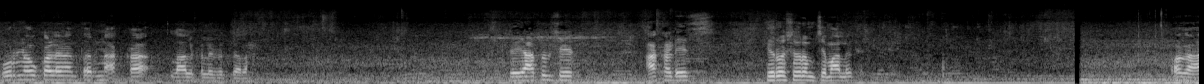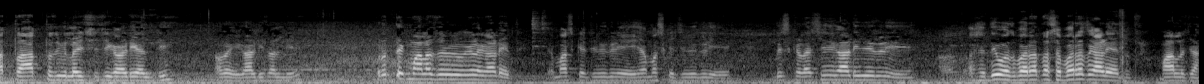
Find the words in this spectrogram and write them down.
पूर्ण उकळल्यानंतर नाका लाल कलर येतो त्याला. ते अतुल शेठ आखाडेस हिरो शोरूमचे मालक. बघा आता आत्ताच विलायसीची गाडी आली ती बघा ही गाडी चालली आहे. प्रत्येक मालाच्या वेगवेगळ्या गाड्या आहेत. या मास्क्याची वेगळी आहे ह्या मास्क्याची वेगळी आहे. बिस्किटाची गाडी वेगळी आहे. अशा दिवसभरात अशा बऱ्याच गाड्या आहेत मालाच्या.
